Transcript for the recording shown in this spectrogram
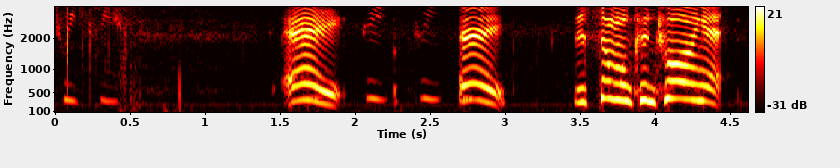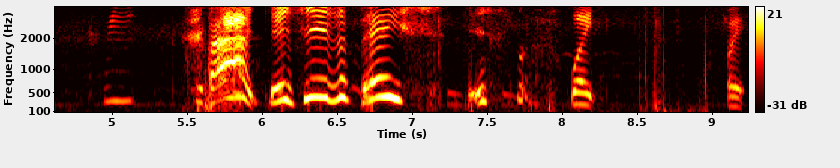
Tweet, tweet, Hey, tweet, tweet, hey, there's someone controlling it. tweet. Ah, they see the face. It's wait, wait.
